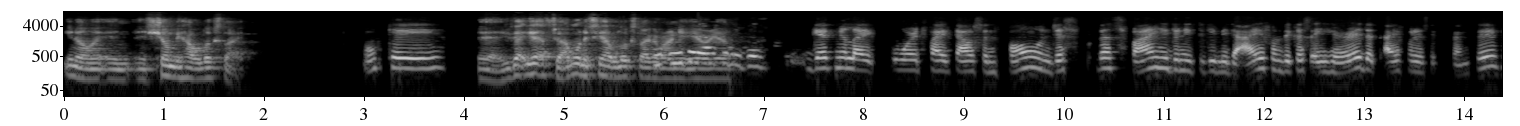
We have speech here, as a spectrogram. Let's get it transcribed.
you know, and, and show me how it looks like. Okay. Yeah, you got you have to. I want to see how it looks like around your area. Just get me like worth five thousand phone. Just that's fine. You don't need to give me the iPhone because I heard that iPhone is expensive.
